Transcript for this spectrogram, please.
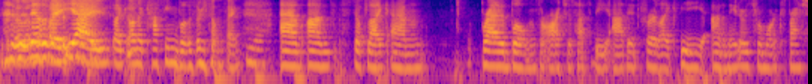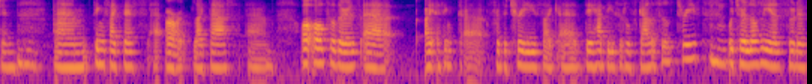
Because of the little bit, yeah, he's like on a caffeine buzz or something Yeah. um, and stuff like um, brow bones or arches had to be added for like the animators for more expression. Um, things like this uh, or like that. Um, also there's uh, I, I think uh, for the trees like uh, they had these little skeletal trees which are lovely as sort of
